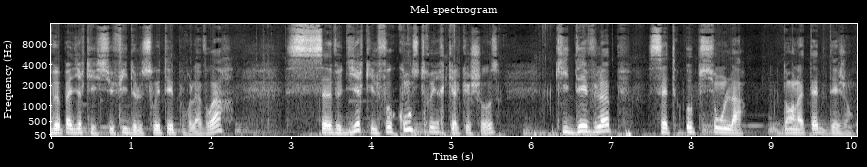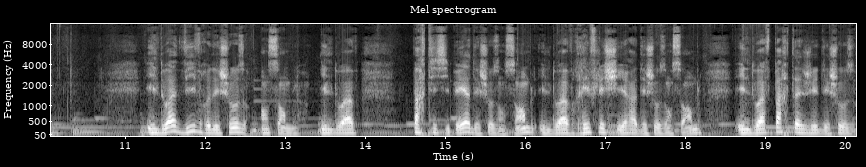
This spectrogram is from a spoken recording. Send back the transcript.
ne veut pas dire qu'il suffit de le souhaiter pour l'avoir, ça veut dire qu'il faut construire quelque chose qui développe cette option-là dans la tête des gens. Ils doivent vivre des choses ensemble. Ils doivent participer à des choses ensemble. Ils doivent réfléchir à des choses ensemble. Ils doivent partager des choses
